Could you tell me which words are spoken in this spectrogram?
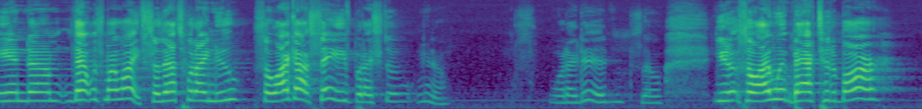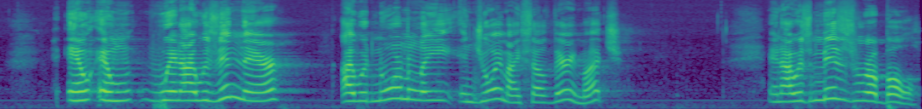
And um, that was my life. So that's what I knew. So I got saved, but I still, you know, what I did. So, you know, so I went back to the bar. And, and when I was in there, I would normally enjoy myself very much and I was miserable.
